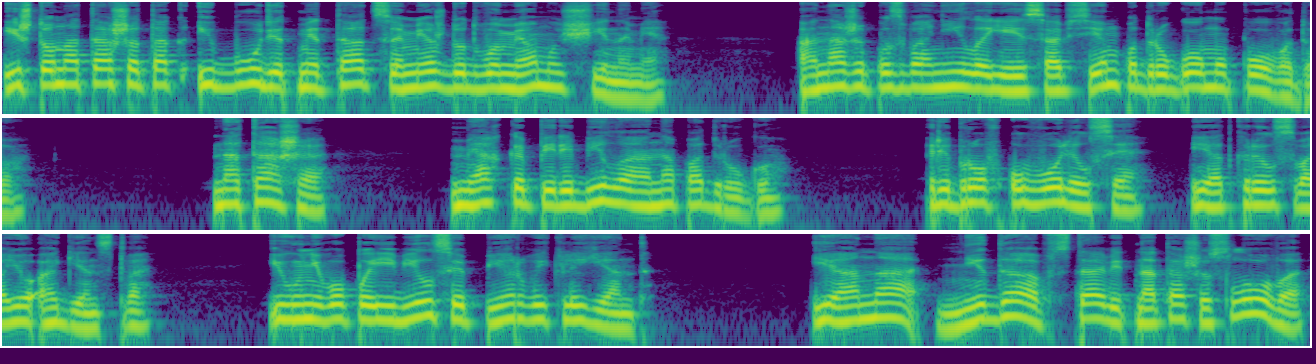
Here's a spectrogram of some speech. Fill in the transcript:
И что Наташа так и будет метаться между двумя мужчинами. Она же позвонила ей совсем по другому поводу. «Наташа», — мягко перебила она подругу. Ребров уволился и открыл свое агентство. И у него появился первый клиент. И она, не дав вставить Наташе слово,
